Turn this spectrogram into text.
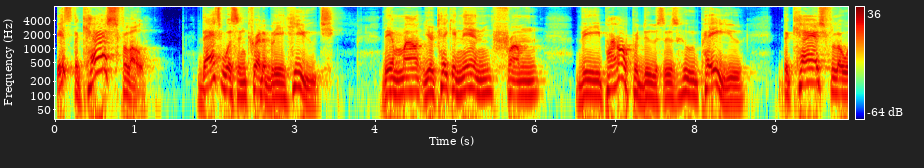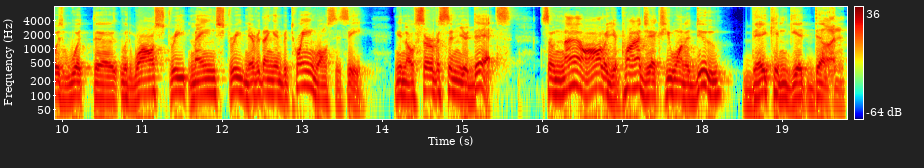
It's the cash flow. That's what's incredibly huge. The amount you're taking in from the power producers who pay you. The cash flow is what the, what Wall Street, Main Street, and everything in between wants to see. You know, servicing your debts. So now all of your projects you want to do, they can get done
